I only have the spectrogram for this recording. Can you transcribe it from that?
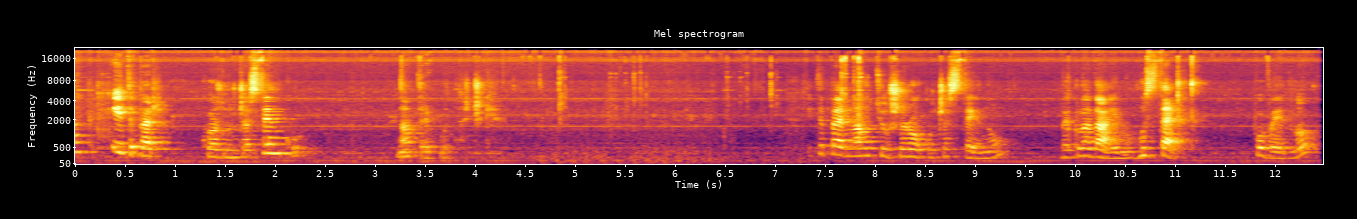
Так. І тепер кожну частинку на трикутнички. І тепер на оцю широку частину викладаємо густе повидло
